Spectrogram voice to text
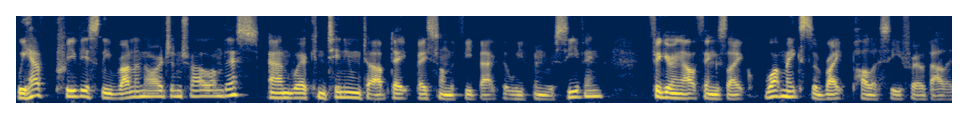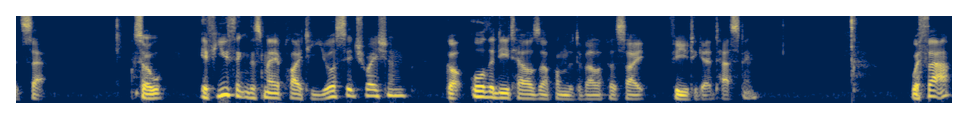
We have previously run an origin trial on this, and we're continuing to update based on the feedback that we've been receiving figuring out things like what makes the right policy for a valid set. So if you think this may apply to your situation, got all the details up on the developer site for you to get testing. With that,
